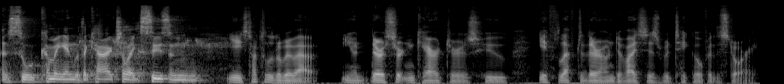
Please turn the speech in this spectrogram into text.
And so coming in with a character like Susan, Yeah, he's talked a little bit about you know there are certain characters who, if left to their own devices, would take over the story,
